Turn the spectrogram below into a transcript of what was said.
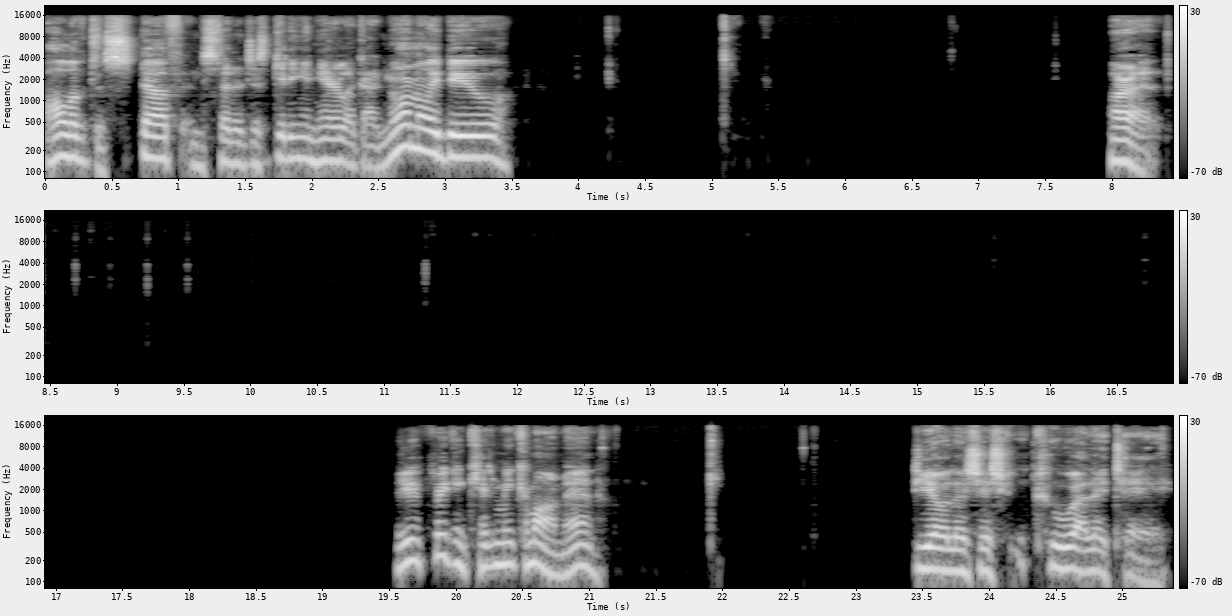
all of the stuff instead of just getting in here like I normally do. All right. Are you freaking kidding me? Come on, man. DLSS quality.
